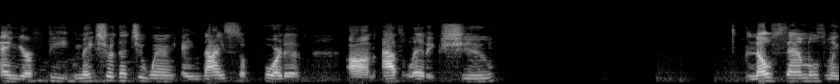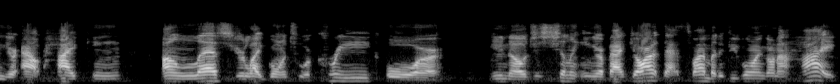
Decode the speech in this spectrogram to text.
and your feet, make sure that you're wearing a nice, supportive, um, athletic shoe no sandals when you're out hiking unless you're like going to a creek or you know just chilling in your backyard that's fine but if you're going on a hike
